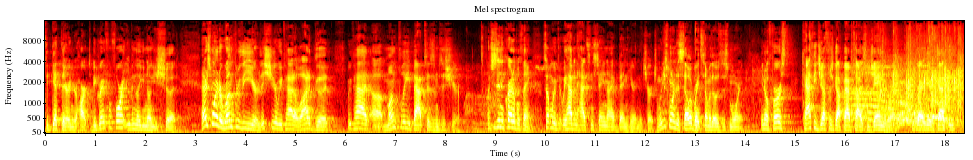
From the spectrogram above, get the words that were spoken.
to get there in your heart, to be grateful for it, even though you know you should. And I just wanted to run through the year. This year we've had a lot of good. We've had uh, monthly baptisms this year, which is an incredible thing. Something we've, we haven't had since Jane and I have been here in the church. And we just wanted to celebrate some of those this morning. You know, first, Kathy Jeffers got baptized in January. She's right here, Kathy.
